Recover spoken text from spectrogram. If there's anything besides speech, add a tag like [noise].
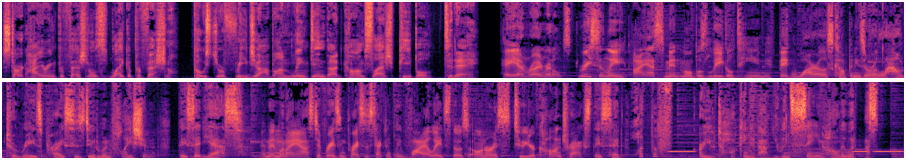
Start hiring professionals like a professional. Post your free job on linkedin.com/people today. Hey, I'm Ryan Reynolds. Recently, I asked Mint Mobile's legal team if big wireless companies are allowed to raise prices due to inflation. They said yes. And then when I asked if raising prices technically violates those onerous two year contracts, they said, What the f are you talking about, you insane Hollywood ass?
